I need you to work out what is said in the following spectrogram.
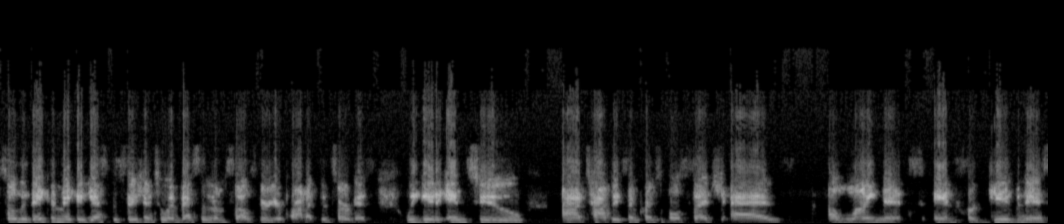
so that they can make a yes decision to invest in themselves through your product and service. We get into uh, topics and principles such as alignment and forgiveness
